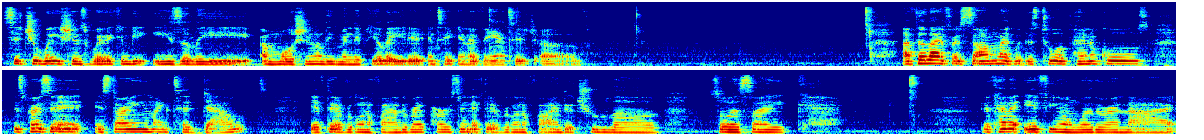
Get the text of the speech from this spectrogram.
situations where they can be easily emotionally manipulated and taken advantage of. I feel like for some, like with this Two of Pentacles, this person is starting like to doubt if they're ever going to find the right person, if they're ever going to find their true love. So it's like they're kind of iffy on whether or not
